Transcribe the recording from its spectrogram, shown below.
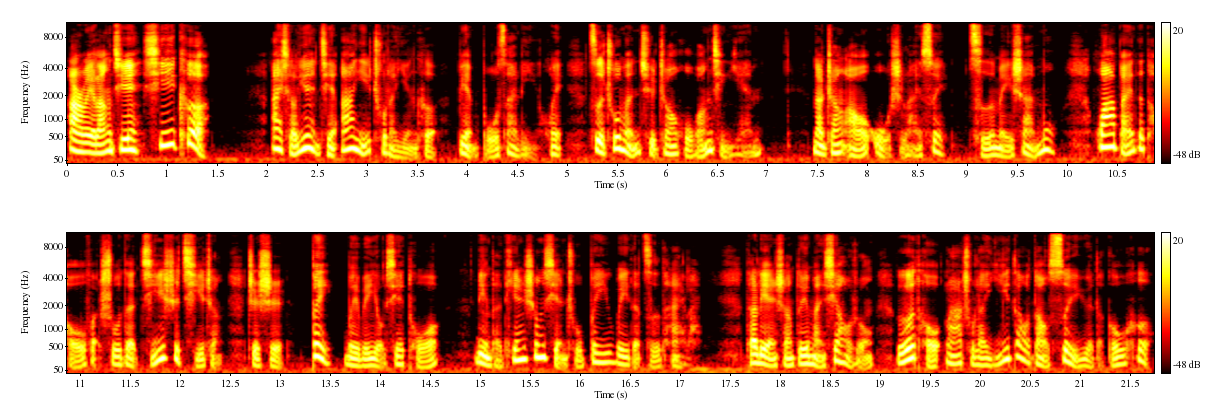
二位郎君稀客。”艾小院见阿姨出来迎客，便不再理会，自出门去招呼王景言。那张敖五十来岁。慈眉善目，花白的头发梳得极是齐整，只是背微微有些驼，令他天生显出卑微的姿态来。他脸上堆满笑容，额头拉出来一道道岁月的沟壑，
